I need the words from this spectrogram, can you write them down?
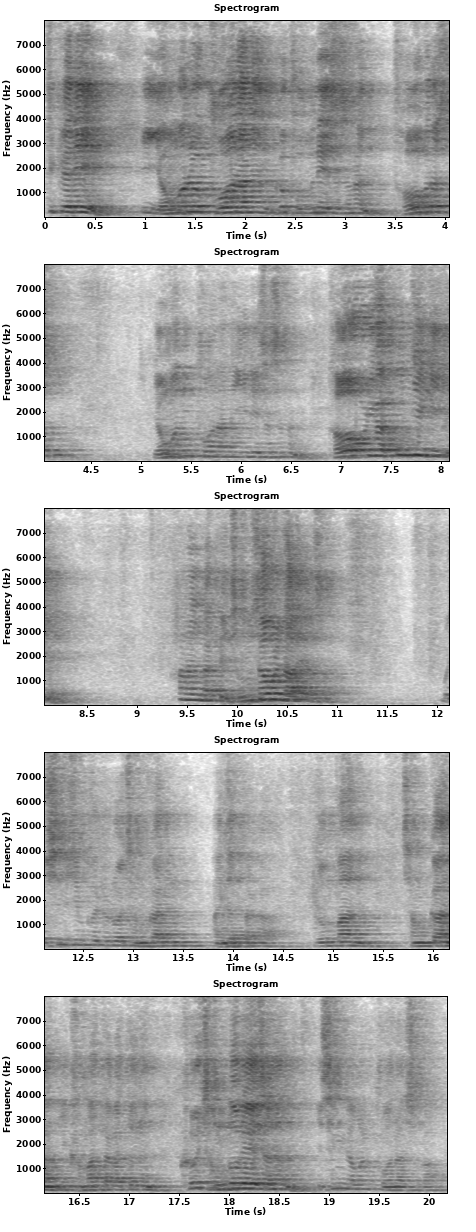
특별히 이 영혼을 구원하는 그 부분에 있어서는 더 그렇습니다. 영혼을 구원하는 일에 있어서는 더 우리가 끈질기게 하나님 앞에 정성을 다해서 뭐 심심풀이로 잠깐 앉았다가 눈만 잠깐 이 감았다가 뜨는 그 정도로 해서는 이 생명을 구원할 수가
